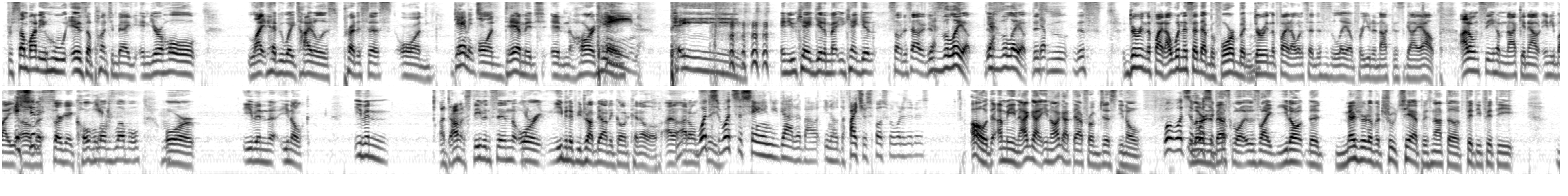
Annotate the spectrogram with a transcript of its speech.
for somebody who is a punching bag and your whole light heavyweight title is predecessed on Damage. on damage and hard hitting. Pain. pain, and you can't get him. You can't get some of this out. This Yeah. is a layup. This Yeah. is a layup. This Yep. is this during the fight. I wouldn't have said that before, but Mm-hmm. during the fight, I would have said this is a layup for you to knock this guy out. I don't see him knocking out anybody It of a Sergey Kovalev's level, or even you know, even Adonis Stevenson, or even if you drop down to going Canelo. I, I don't What's see. what's the saying you got about you know the fights you're supposed to win? What is it is? Oh, th- I mean, I got you know, I got that from just you know What what's the learning what's the basketball. It was like you don't the measure of a true champ is not the 50-50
